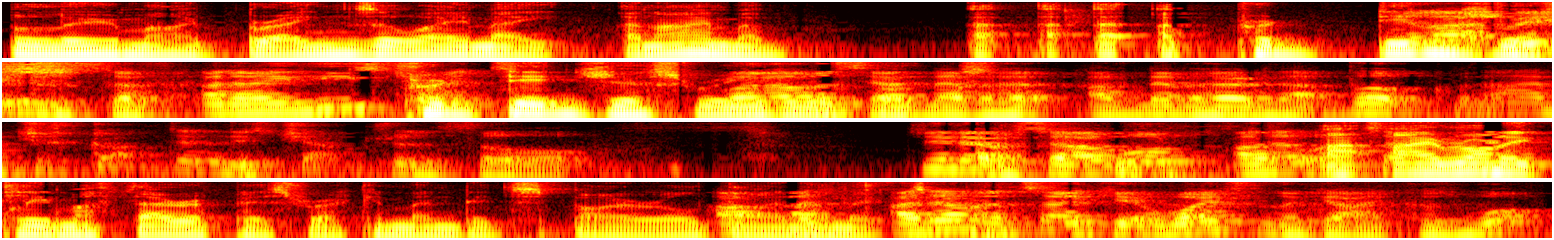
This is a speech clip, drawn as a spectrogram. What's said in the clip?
blew my brains away, mate, and I'm a a, a, a You like prodigious, stuff, and I mean, he's trying to- prodigious reader. Well, obviously, I've never, I've never heard of that book, but then I just got into this chapter and thought, do you know? So I won't, I don't want to Ironically, my therapist recommended spiral I, I, dynamics. I don't want to take it away from the guy because what,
